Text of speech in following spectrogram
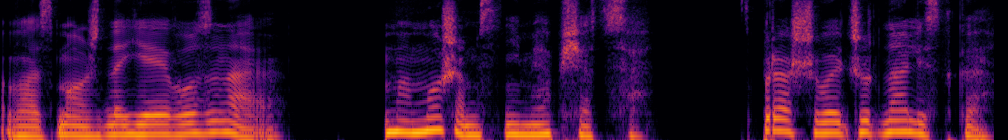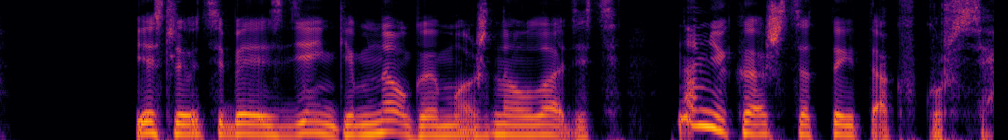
«Возможно, я его знаю». «Мы можем с ними общаться?» — спрашивает журналистка. «Если у тебя есть деньги, многое можно уладить, но мне кажется, ты и так в курсе».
